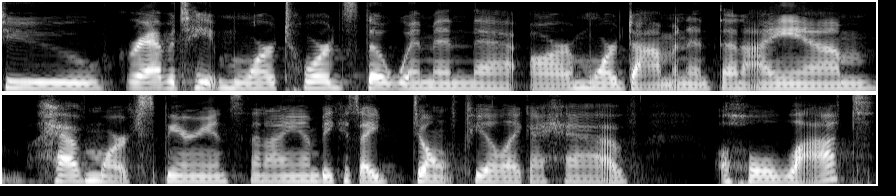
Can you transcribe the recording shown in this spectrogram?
to gravitate more towards the women that are more dominant than I am, have more experience than I am, because I don't feel like I have a whole lot.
